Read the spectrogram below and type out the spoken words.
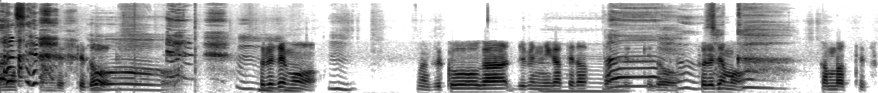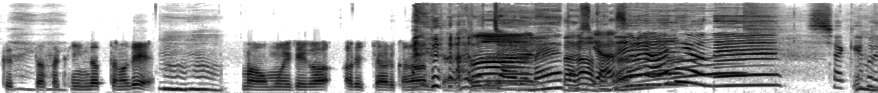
思ってたんですけど。それでも、うん。まあ、図工が自分苦手だったんですけどうん。それでも頑張って作った作品だったので、うんうん。まあ思い出があるっちゃあるかなみたいなあるっちゃあるね。なるほどねいやそれあるよね鮭フレ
